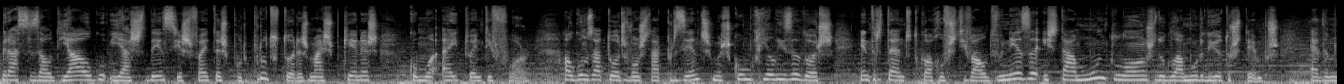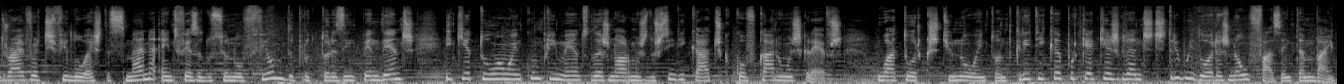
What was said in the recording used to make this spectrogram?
graças ao diálogo e às cedências feitas por produtoras mais pequenas, como a A24. Alguns atores vão estar presentes, mas como realizadores. Entretanto, decorre o Festival de Veneza e está muito longe do glamour de outros tempos. Adam Driver desfilou esta semana em defesa do seu novo filme de produtoras independentes e que atuam em cumprimento das normas dos sindicatos que convocaram as greves. O ator questionou em tom de crítica porque é que as grandes distribuidoras não o fazem também.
